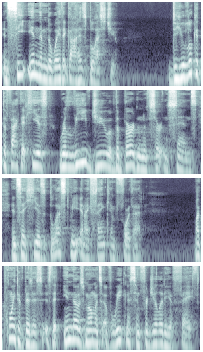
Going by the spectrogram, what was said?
and see in them the way that God has blessed you? Do you look at the fact that He has relieved you of the burden of certain sins and say, He has blessed me and I thank Him for that? My point of this is that in those moments of weakness and fragility of faith,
